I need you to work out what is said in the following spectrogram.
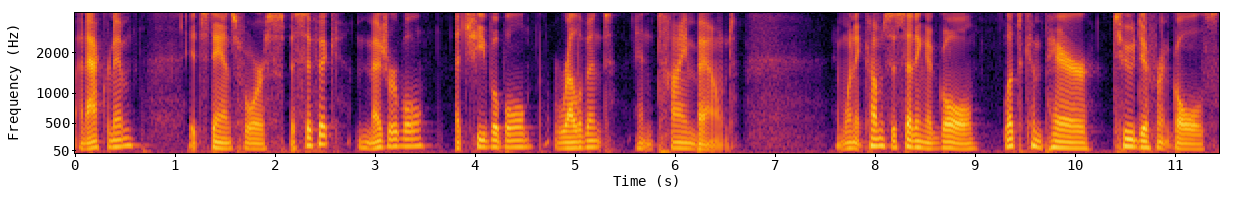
an acronym, it stands for specific, measurable, achievable, relevant, and time bound. And when it comes to setting a goal, let's compare two different goals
